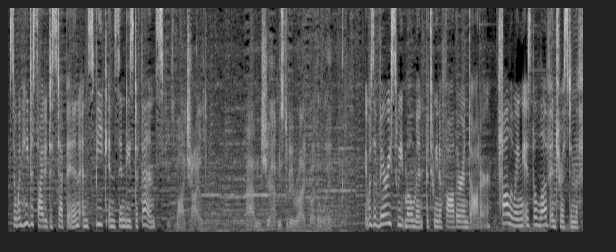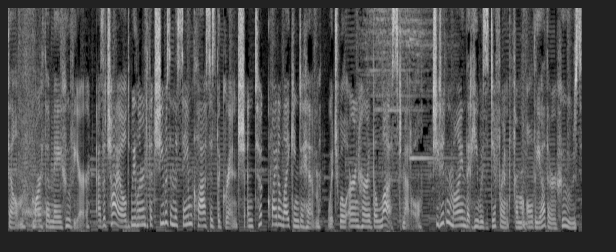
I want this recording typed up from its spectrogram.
So when he decided to step in and speak in Cindy's defense, She's my child. And she happens to be right, by the way. It was a very sweet moment between a father and daughter. Following is the love interest in the film, Martha May Whovier. As a child, we learned that she was in the same class as the Grinch and took quite a liking to him, which will earn her the Lust Medal. She didn't mind that he was different from all the other Who's.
